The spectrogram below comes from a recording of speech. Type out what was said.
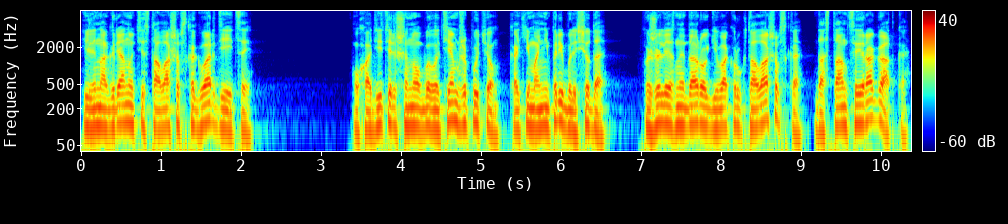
или нагрянуть из Талашевска-гвардейцы. Уходить решено было тем же путем, каким они прибыли сюда, по железной дороге вокруг Талашевска до станции Рогатка,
